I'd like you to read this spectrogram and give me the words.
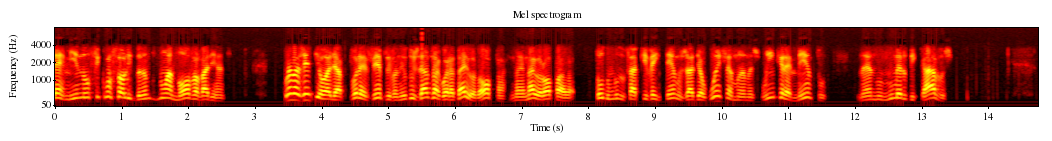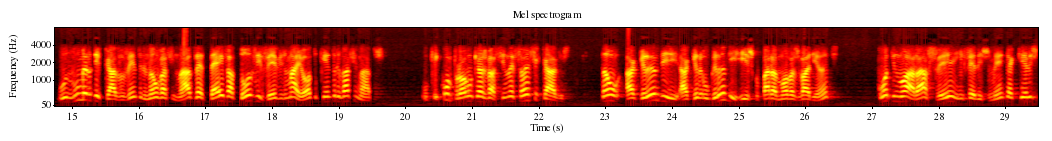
terminam se consolidando numa nova variante. Quando a gente olha, por exemplo, Ivanildo, dos dados agora da Europa, né, na Europa todo mundo sabe que vem tendo já de algumas semanas um incremento né, no número de casos, o número de casos entre não vacinados é 10 a 12 vezes maior do que entre vacinados, o que comprova que as vacinas são eficazes. Então, a grande, a, o grande risco para novas variantes continuará a ser, infelizmente, aqueles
